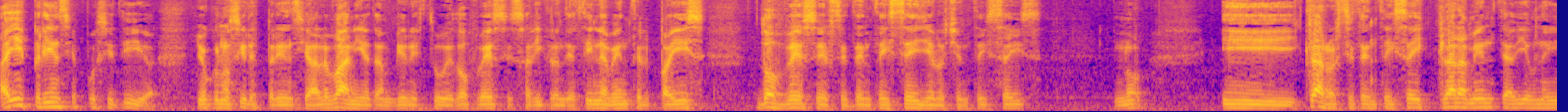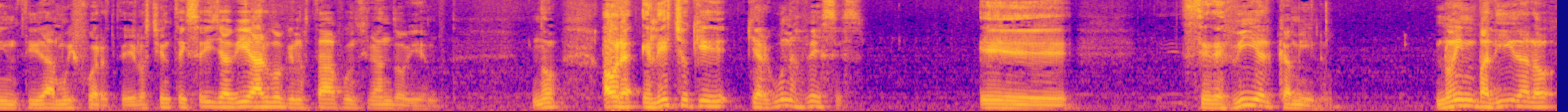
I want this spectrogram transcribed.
Hay experiencias positivas. Yo conocí la experiencia de Albania, también estuve dos veces, salí clandestinamente del país, dos veces, el 76 y el 86, ¿no? Y claro, el 76 claramente había una identidad muy fuerte, el 86 ya había algo que no estaba funcionando bien, ¿no? Ahora, el hecho que, que algunas veces eh, se desvía el camino, no invalida lo,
